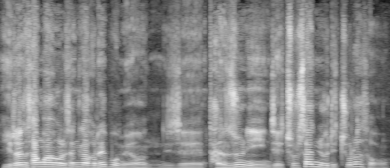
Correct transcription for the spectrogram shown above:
이런 상황을 생각을 해보면 이제 단순히 이제 출산율이 줄어서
